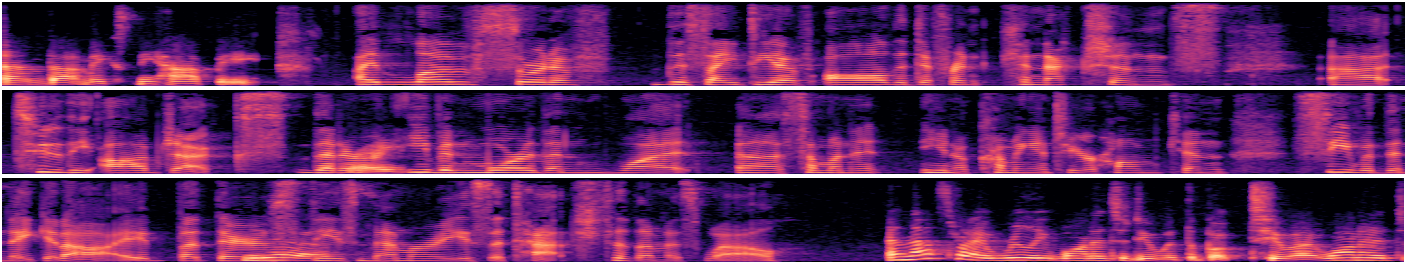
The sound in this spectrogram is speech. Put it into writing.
and that makes me happy. I love sort of this idea of all the different connections uh, to the objects that are Right. even more than what uh, someone you know coming into your home can see with the naked eye. But there's Yes. these memories attached to them as well. And that's what I really wanted to do with the book too. I wanted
